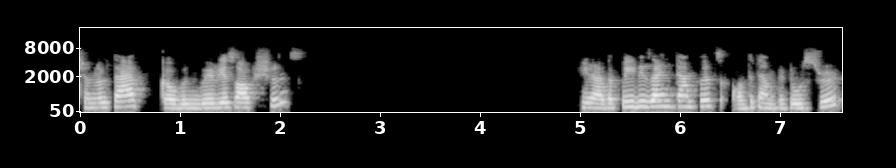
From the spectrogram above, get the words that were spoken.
General tab covering various options. Here are the pre-designed templates of the template toaster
